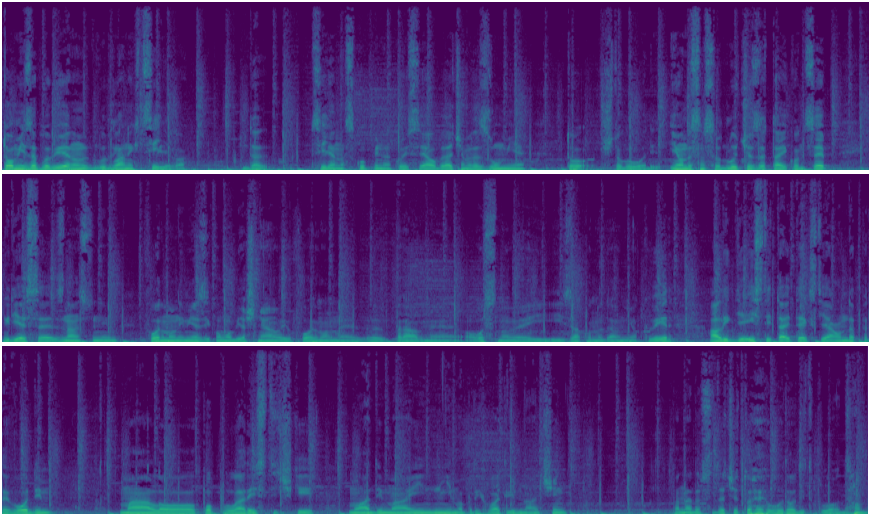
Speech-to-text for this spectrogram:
to mi je zapravo bio jedan od glavnih ciljeva, da ciljana skupina kojoj se ja obraćam razumije to što govori. I onda sam se odlučio za taj koncept gdje se znanstvenim formalnim jezikom objašnjavaju formalne e, pravne osnove i, i zakonodavni okvir, ali gdje isti taj tekst ja onda prevodim malo popularistički mladima i njima prihvatljiv način. Pa nadam se da će to evo uroditi plodom.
